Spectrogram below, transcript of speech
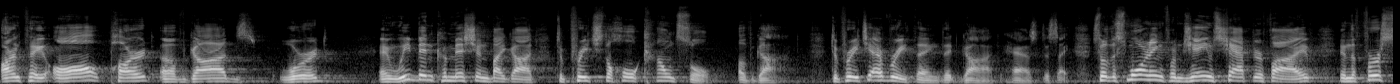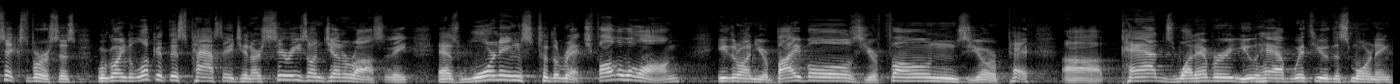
Aren't they all part of God's Word? And we've been commissioned by God to preach the whole counsel of God to preach everything that God has to say. So, this morning from James chapter 5, in the first six verses, we're going to look at this passage in our series on generosity as warnings to the rich. Follow along either on your Bibles, your phones, your uh, pads, whatever you have with you this morning.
